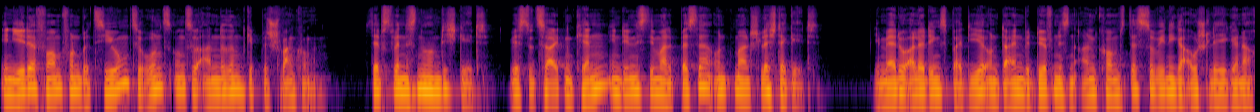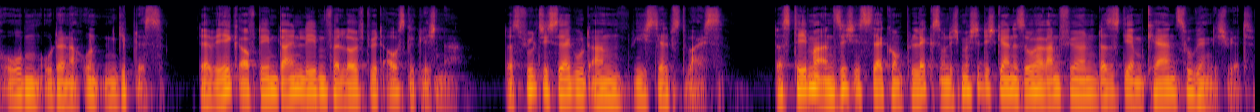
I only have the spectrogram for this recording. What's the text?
In jeder Form von Beziehung zu uns und zu anderen gibt es Schwankungen. Selbst wenn es nur um dich geht wirst du Zeiten kennen, in denen es dir mal besser und mal schlechter geht. Je mehr du allerdings bei dir und deinen Bedürfnissen ankommst, desto weniger Ausschläge nach oben oder nach unten gibt es. Der Weg, auf dem dein Leben verläuft, wird ausgeglichener. Das fühlt sich sehr gut an, wie ich selbst weiß. Das Thema an sich ist sehr komplex und ich möchte dich gerne so heranführen, dass es dir im Kern zugänglich wird.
